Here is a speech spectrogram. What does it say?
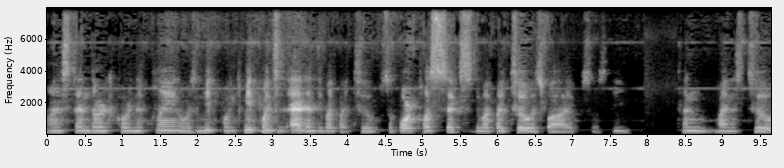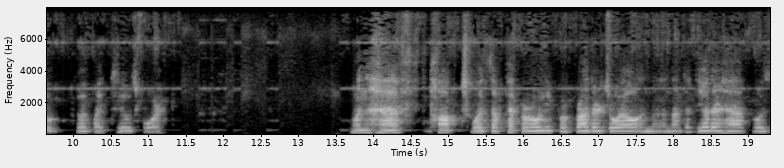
my standard coordinate plane was midpoint. Midpoint is add and divide by 2. So 4 plus 6 divided by 2 is 5. So it's the 10 minus 2 divided by 2 is 4. One half topped with pepperoni for brother Joel, and another, the other half was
